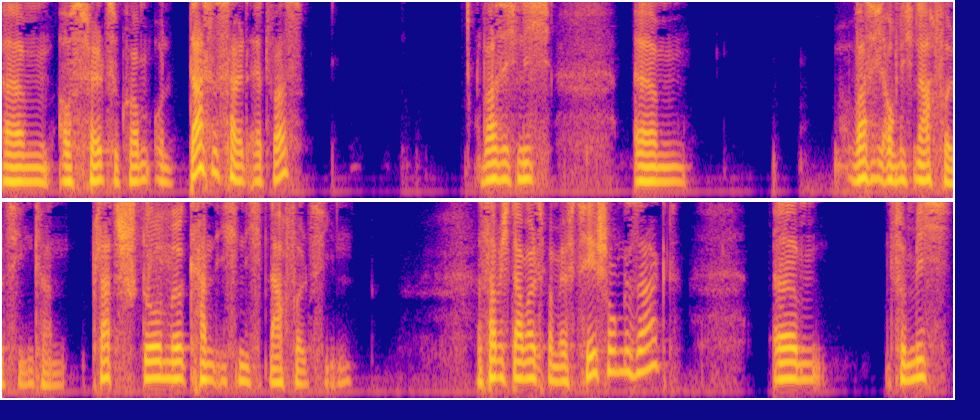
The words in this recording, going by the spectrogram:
ähm, aufs Feld zu kommen. Und das ist halt etwas, was ich nicht, ähm, was ich auch nicht nachvollziehen kann. Platzstürme kann ich nicht nachvollziehen. Das habe ich damals beim FC schon gesagt. Ähm, für mich,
